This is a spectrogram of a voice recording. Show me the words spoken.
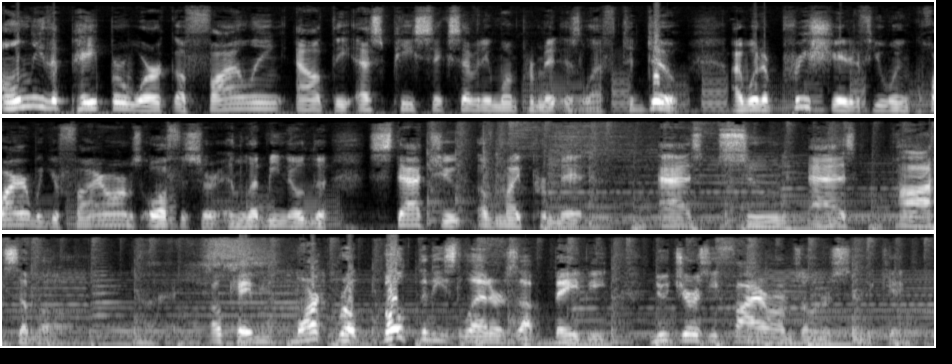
only the paperwork of filing out the SP 671 permit is left to do. I would appreciate it if you inquire with your firearms officer and let me know the statute of my permit as soon as possible. Okay, Mark wrote both of these letters up, baby. New Jersey Firearms Owners Syndicate.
